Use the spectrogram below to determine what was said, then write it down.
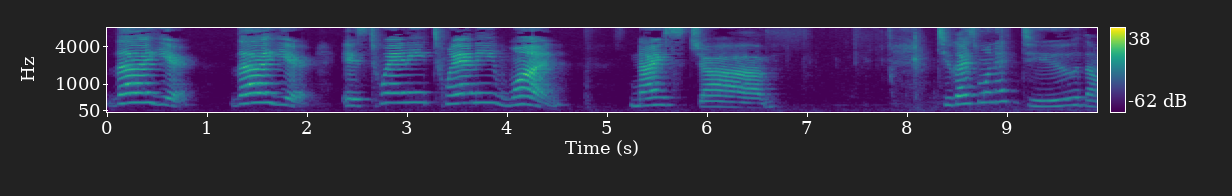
The year, the year is 2021. Nice job. Do you guys want to do the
